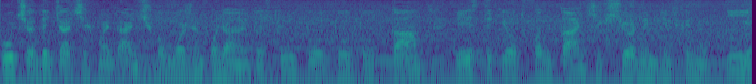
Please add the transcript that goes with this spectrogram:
Куча дитячих майданчиків, можемо поглянути ось тут, тут, тут, тут, там. Є такий от фонтанчик з чорним дельфіном. І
